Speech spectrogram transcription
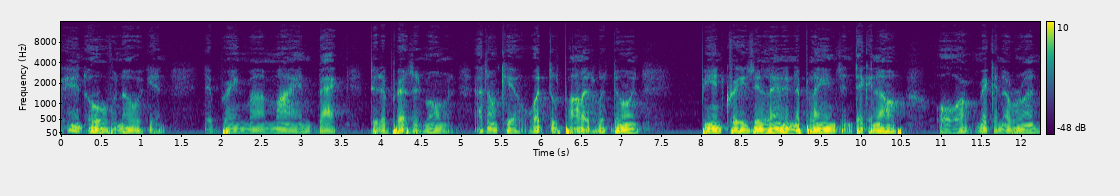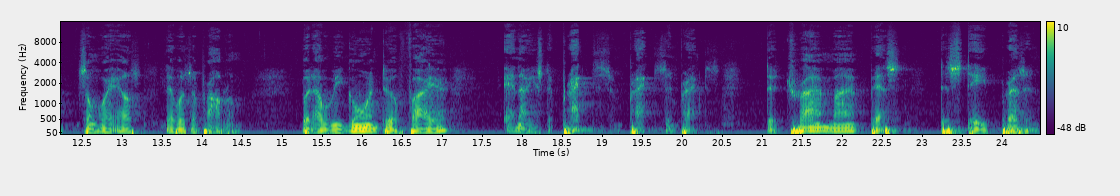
and over and over again to bring my mind back to the present moment. I don't care what those pilots was doing, being crazy, landing the planes and taking off, or making a run somewhere else. There was a problem. But I would be going to a fire, and I used to practice and practice and practice to try my best to stay present,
